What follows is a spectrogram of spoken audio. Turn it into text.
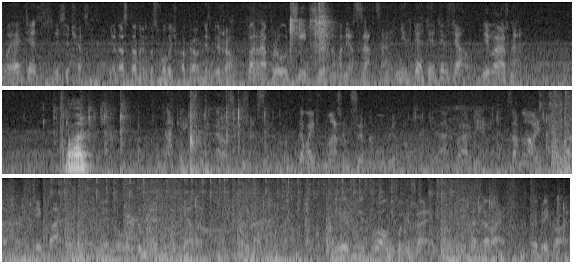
Твой отец Не сейчас. Я достану эту сволочь, пока он не сбежал. Пора проучить жирного мерзавца. нигде ты это взял. Неважно. Правильно? Отлично, хорошие шансы. Давай вмажем жирному ублюдку. Так, парни, за мной! Пошли, парни. Не нужно этого делать. Лишний ствол не помешает. Вита, давай, мы прикроем.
